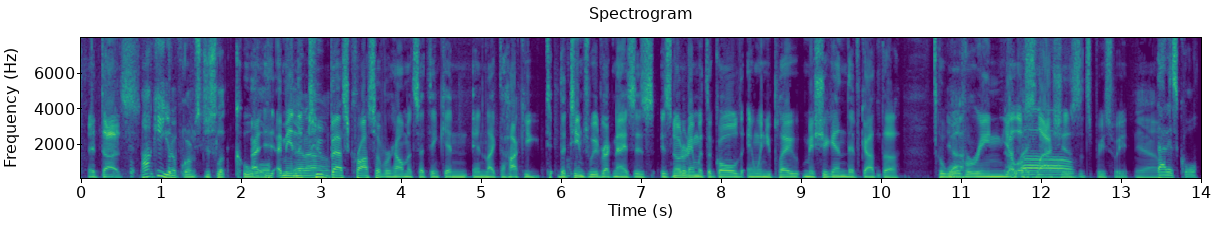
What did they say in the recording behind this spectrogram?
it does. Hockey uniforms just look cool. I, I mean, you the know? two best crossover helmets I think in in like the hockey, t- the teams we'd recognize is is Notre Dame with the gold, and when you play Michigan, they've got the the Yeah. Wolverine yellow like- slashes. It's pretty sweet. Yeah. That is cool.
